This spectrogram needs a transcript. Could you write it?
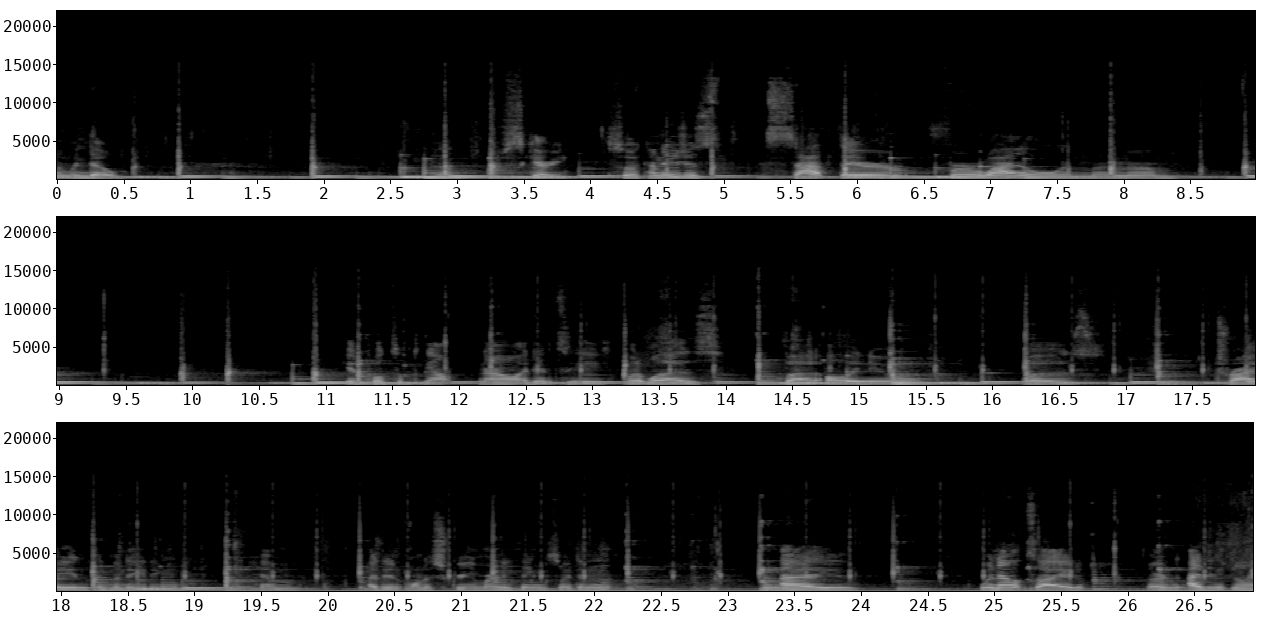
my window. Uh, scary. So I kind of just sat there for a while, and then um, had pulled something out. Now, I didn't see what it was, but all I knew was try intimidating him. I didn't want to scream or anything, so I didn't. I went outside, or I didn't know.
